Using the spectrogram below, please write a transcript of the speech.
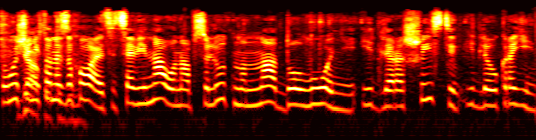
Тому що Дякую ніхто не заховається. Ця війна вона абсолютно на долоні і для рашистів, і для українців.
